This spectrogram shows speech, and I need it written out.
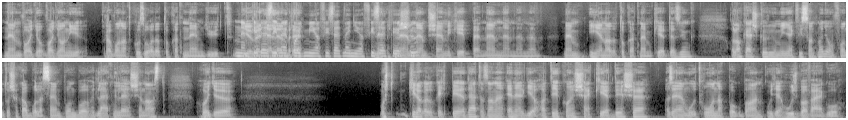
nem vagyon, vagyonira vonatkozó adatokat nem gyűjt. Nem kérdezi meg, hogy mi a fizet, mennyi a fizetésünk? Nem, nem, nem, semmiképpen nem, nem, nem, nem. Nem, ilyen adatokat nem kérdezünk. A lakás körülmények viszont nagyon fontosak abból a szempontból, hogy látni lehessen azt, hogy most kiragadok egy példát, az energiahatékonyság kérdése az elmúlt hónapokban ugye húsba vágó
